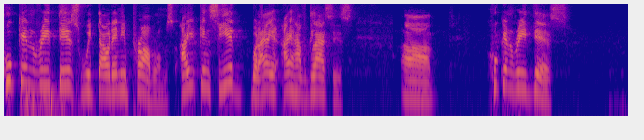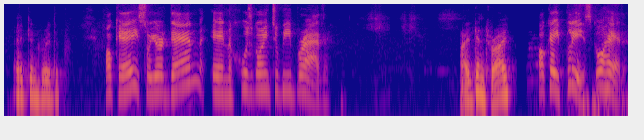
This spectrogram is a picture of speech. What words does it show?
who can read this without any problems? I can see it, but I, I have glasses. Uh, who can read this? I can read it. Okay, so you're Dan, and who's going to be Brad? I can try. Okay, please, go ahead.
